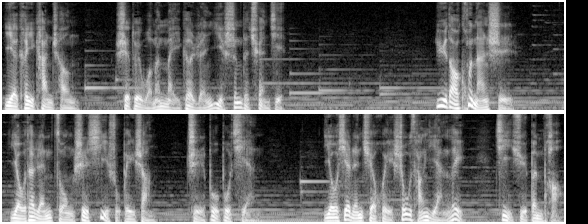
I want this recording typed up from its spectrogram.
也可以看成是对我们每个人一生的劝诫。遇到困难时，有的人总是细数悲伤，止步不前。有些人却会收藏眼泪，继续奔跑。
